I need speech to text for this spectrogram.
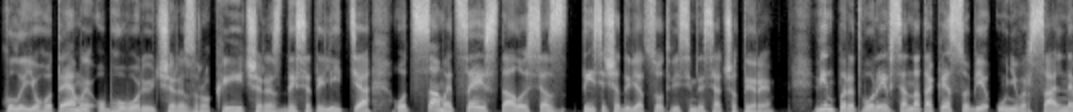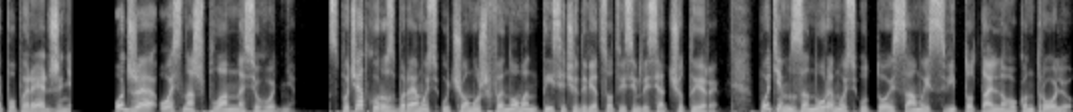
Коли його теми обговорюють через роки, через десятиліття, от саме це і сталося з 1984. Він перетворився на таке собі універсальне попередження. Отже, ось наш план на сьогодні. Спочатку розберемось, у чому ж феномен 1984. Потім зануримось у той самий світ тотального контролю.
